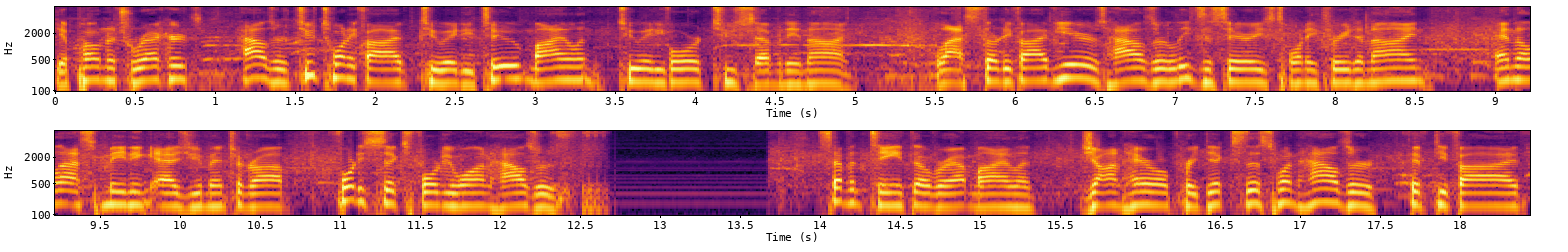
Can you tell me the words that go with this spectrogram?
The opponent's records, Hauser 225 282, Milan 284 279. Last 35 years, Hauser leads the series 23 to 9. And the last meeting, as you mentioned, Rob, 46 41. Hauser's 17th over at Milan. John Harrell predicts this one. Hauser 55,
